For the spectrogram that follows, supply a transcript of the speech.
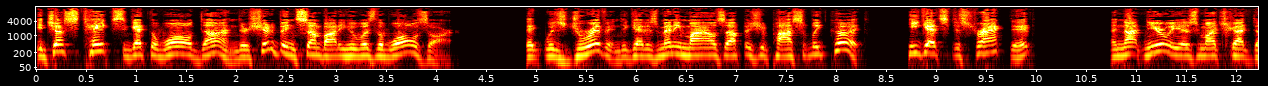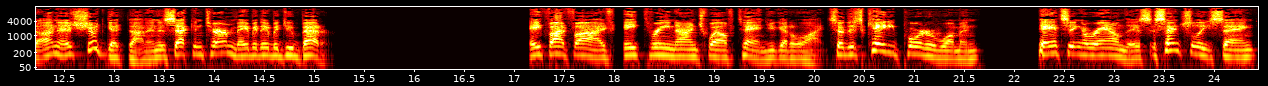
It just takes to get the wall done. There should have been somebody who was the wall czar that was driven to get as many miles up as you possibly could. He gets distracted, and not nearly as much got done as should get done. In the second term, maybe they would do better. 855 839 1210, you get a line. So, this Katie Porter woman dancing around this, essentially saying,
